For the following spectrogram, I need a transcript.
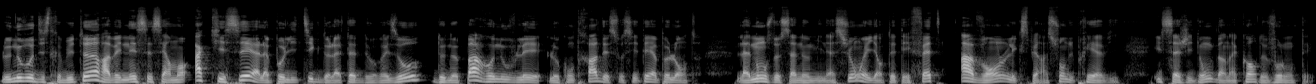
le nouveau distributeur avait nécessairement acquiescé à la politique de la tête de réseau de ne pas renouveler le contrat des sociétés appelantes, l'annonce de sa nomination ayant été faite avant l'expiration du préavis. Il s'agit donc d'un accord de volonté.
